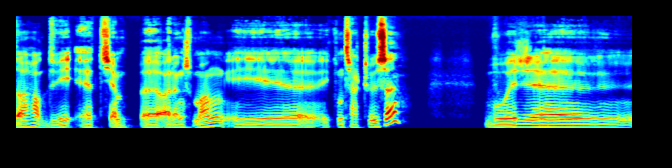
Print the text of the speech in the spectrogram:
da hadde vi et kjempearrangement i, i Konserthuset, hvor uh,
